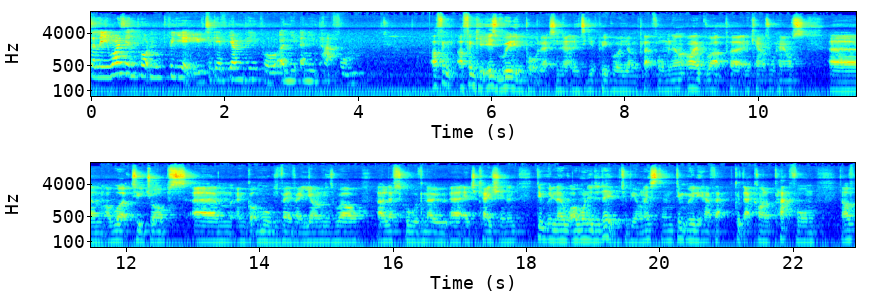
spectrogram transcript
So Lee, why is it important for you to give young people a new, a new platform? I think I think it is really important actually, Natalie, to give people a young platform. And I, I grew up uh, in a council house. Um, I worked two jobs um, and got a mortgage very, very young as well. I left school with no uh, education and didn't really know what I wanted to do, to be honest, and didn't really have that that kind of platform. I've,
